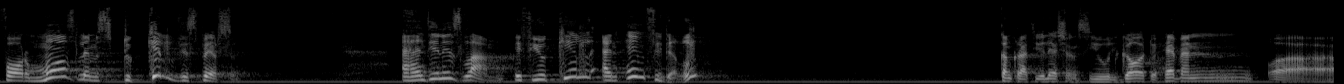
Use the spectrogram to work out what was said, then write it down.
for Muslims to kill this person. And in Islam, if you kill an infidel, congratulations, you will go to heaven, uh,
